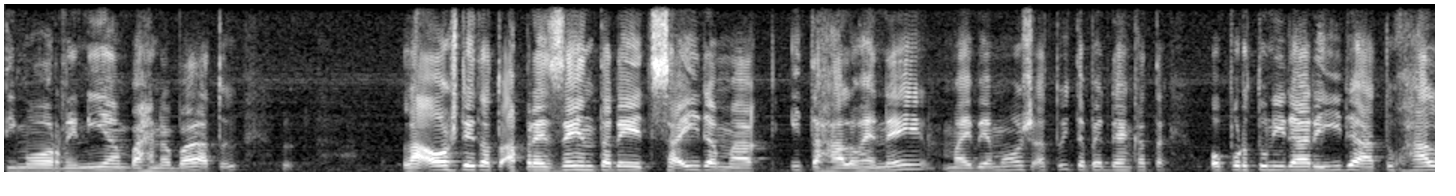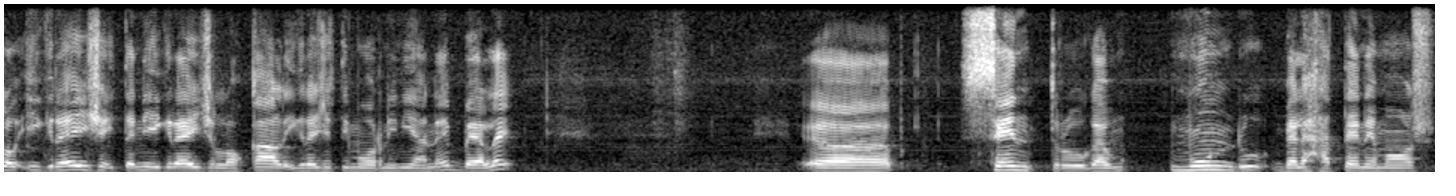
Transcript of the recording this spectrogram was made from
Timor Niniam Bahanaba lá os de tatu apresenta de saída ma ita halo hene mas vemos atu ita dan kata oportunidade ida atu halo igreja itani igreja local igreja Timor Niniam ne bele uh, centro, mundo, bela tenemos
